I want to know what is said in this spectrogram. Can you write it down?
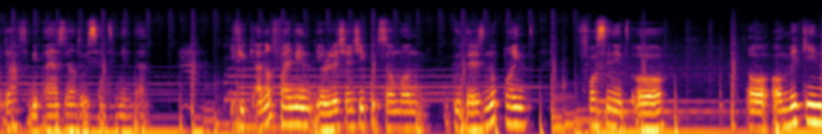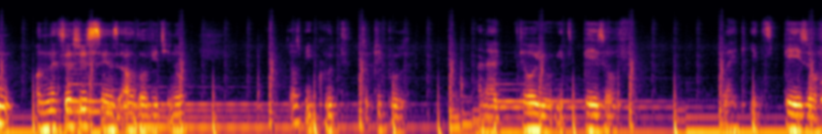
You don't have to be biased, you don't have to be sentimental. If you are not finding your relationship with someone good, there is no point forcing it or or, or making unnecessary sins out of it, you know. Just be good to people. And I tell you, it pays off. Like, it pays off.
